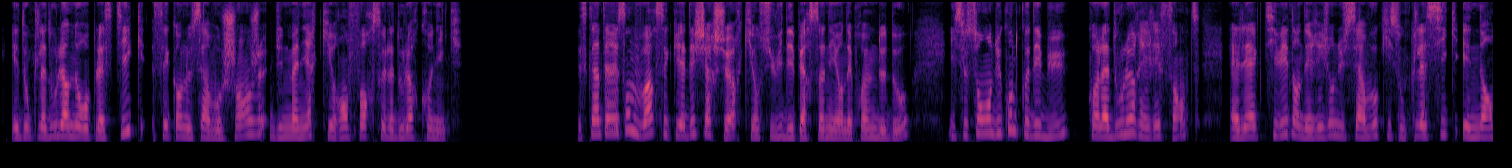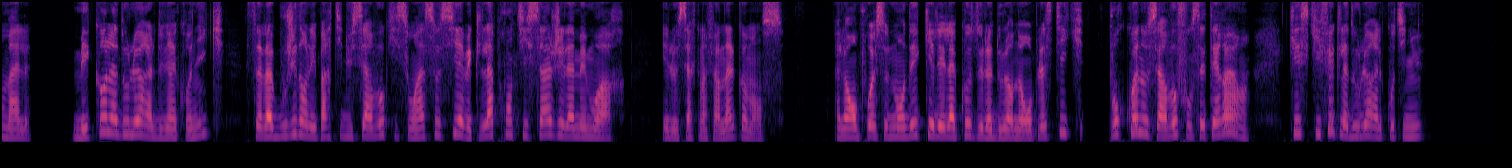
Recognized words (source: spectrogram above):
Et donc la douleur neuroplastique, c'est quand le cerveau change d'une manière qui renforce la douleur chronique. Et ce qui est intéressant de voir, c'est qu'il y a des chercheurs qui ont suivi des personnes ayant des problèmes de dos. Ils se sont rendus compte qu'au début, quand la douleur est récente, elle est activée dans des régions du cerveau qui sont classiques et normales. Mais quand la douleur elle devient chronique, ça va bouger dans les parties du cerveau qui sont associées avec l'apprentissage et la mémoire. Et le cercle infernal commence. Alors on pourrait se demander quelle est la cause de la douleur neuroplastique? Pourquoi nos cerveaux font cette erreur? Qu'est-ce qui fait que la douleur elle continue?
